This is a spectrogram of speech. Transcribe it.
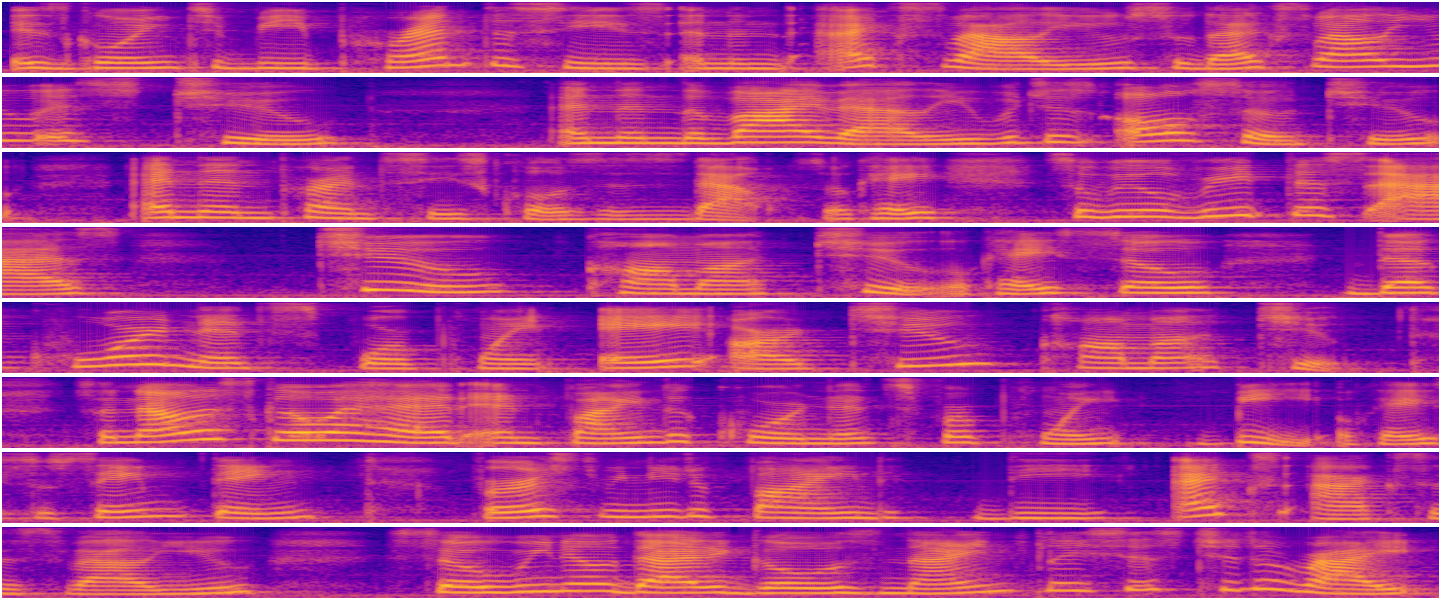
is going to be parentheses and then the x value, so the x value is 2, and then the y value, which is also 2, and then parentheses closes it out, okay? So we'll read this as 2 comma 2 okay? So the coordinates for point A are 2 comma 2 so now let's go ahead and find the coordinates for point B okay? So same thing. First we need to find the x-axis value. So we know that it goes 9 places to the right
